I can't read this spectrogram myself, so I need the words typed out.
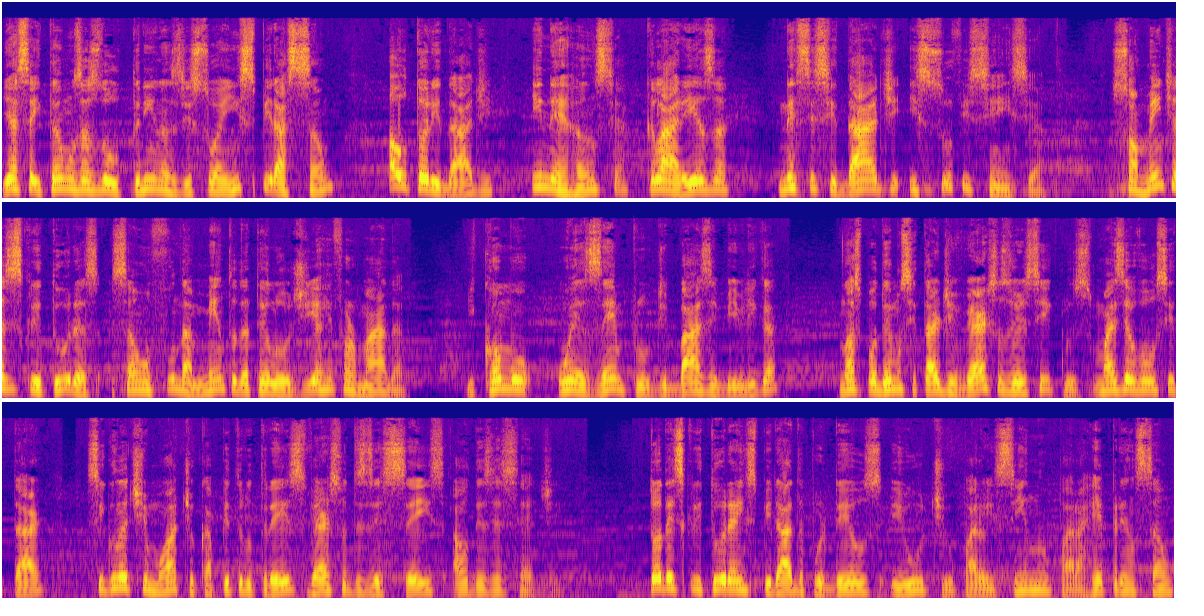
e aceitamos as doutrinas de sua inspiração, autoridade, inerrância, clareza necessidade e suficiência. Somente as Escrituras são o fundamento da teologia reformada. E como um exemplo de base bíblica, nós podemos citar diversos versículos, mas eu vou citar 2 Timóteo capítulo 3, verso 16 ao 17. Toda a escritura é inspirada por Deus e útil para o ensino, para a repreensão,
